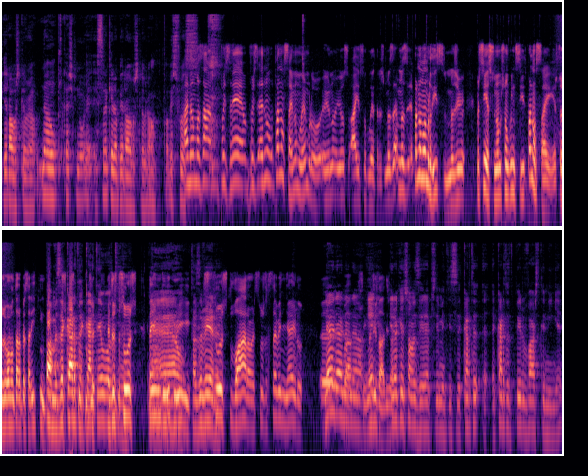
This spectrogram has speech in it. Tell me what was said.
Pedro Álvares Cabral. Não, porque acho que não é. Será que era o Pedro Álvares Cabral? Talvez fosse. Ah, não, mas há, pois é, pois é não, pá, não sei, não me lembro. Eu, não, eu, sou, ah, eu sou de letras, mas, mas pá, não me lembro disso. Mas, eu- mas sim, esses nomes são conhecidos, pá, não sei. As pessoas agora vão estar a pensar, e Pá, mas a carta- a carta é ótima. Estas pessoas têm um Não, degree, estás a as ver? pessoas estudaram, as pessoas recebem dinheiro. Não, não, pá, não, não. sim, É- mas diz lá, diz lá. Era o que eu estava a dizer, é precisamente isso. A carta, a, a carta de Pedro Vaz de Caminha,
